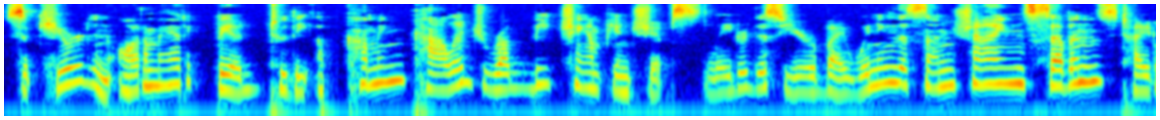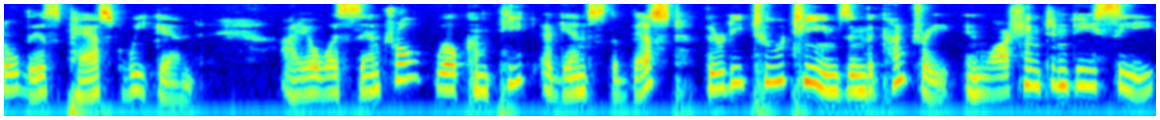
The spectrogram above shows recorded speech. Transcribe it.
secured an automatic bid to the upcoming college rugby championships later this year by winning the Sunshine Sevens title this past weekend. Iowa Central will compete against the best 32 teams in the country in Washington, D.C.,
